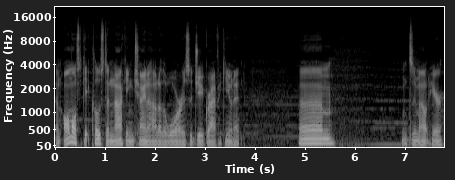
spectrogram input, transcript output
and almost get close to knocking China out of the war as a geographic unit. Um, let's zoom out here.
